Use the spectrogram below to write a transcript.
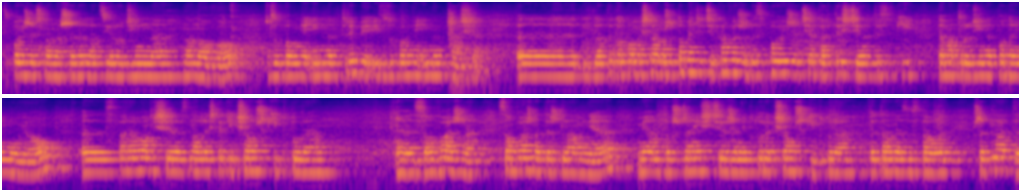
spojrzeć na nasze relacje rodzinne na nowo, w zupełnie innym trybie i w zupełnie innym czasie. Yy, I dlatego pomyślałam, że to będzie ciekawe, żeby spojrzeć, jak artyści artystki temat rodziny podejmują. Starałam się znaleźć takie książki, które są ważne. Są ważne też dla mnie. Miałam to szczęście, że niektóre książki, które wydane zostały przed laty,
